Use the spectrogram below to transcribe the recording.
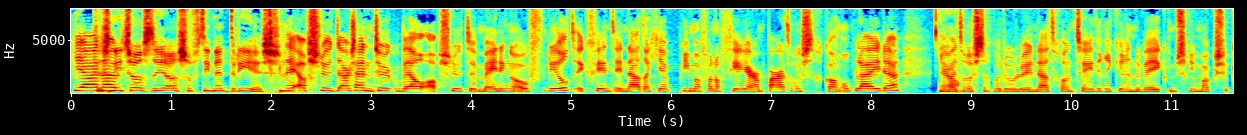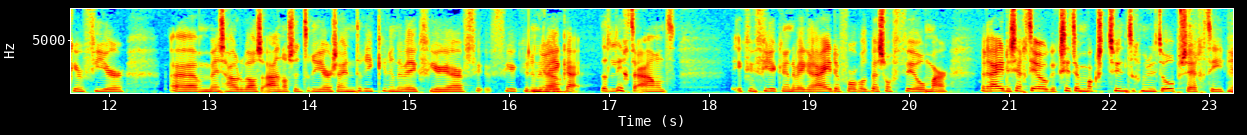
Ja, het is nou, niet zoals die, alsof hij net drie is. Nee, absoluut. Daar zijn natuurlijk wel absolute meningen over verdeeld. Ik vind inderdaad dat je prima vanaf vier jaar een paard rustig kan opleiden. En Ja. met rustig bedoelen we inderdaad gewoon twee, drie keer in de week, misschien max een keer vier. Eh, mensen houden wel eens aan als het drie jaar zijn, drie keer in de week, vier jaar, vier, vier keer in de Ja. week. Ja, dat ligt eraan, want ik vind vier keer in de week rijden bijvoorbeeld best wel veel. Maar rijden zegt hij ook, ik zit er max 20 minuten op, zegt hij. Ja,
